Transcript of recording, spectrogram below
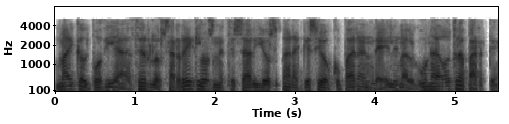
Michael podía hacer los arreglos necesarios para que se ocuparan de él en alguna otra parte.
